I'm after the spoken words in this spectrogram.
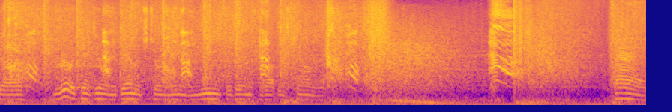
You really can't do any damage to him, any meaningful damage without these counters. Bang.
